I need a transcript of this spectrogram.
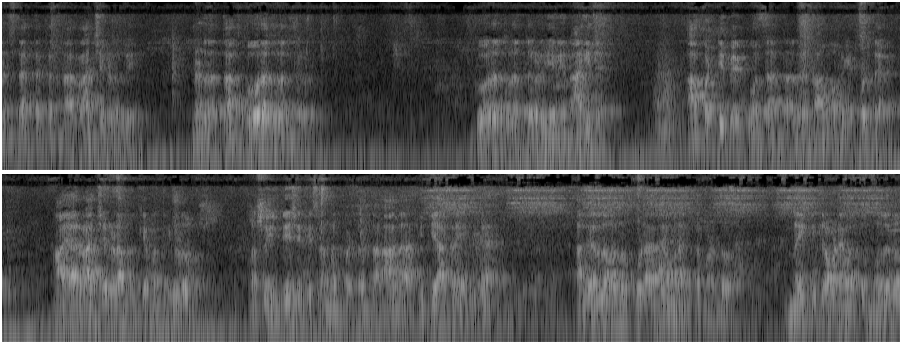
ನಡೆಸ್ತಾ ಇರ್ತಕ್ಕಂಥ ರಾಜ್ಯಗಳಲ್ಲಿ ನಡೆದಂತ ಘೋರ ದುರಂತಗಳು. ಘೋರ ದುರಂತಗಳು ಏನೇನಾಗಿದೆ ಆ ಪಟ್ಟಿ ಬೇಕು ಅಂತ ಅಂತಂದ್ರೆ ನಾವು ಅವರಿಗೆ ಕೊಡ್ತೇವೆ. ಆಯಾ ರಾಜ್ಯಗಳ ಮುಖ್ಯಮಂತ್ರಿಗಳು ಮತ್ತು ಈ ದೇಶಕ್ಕೆ ಸಂಬಂಧಪಟ್ಟಂತ ಆದ ಇತಿಹಾಸ ಏನಿದೆ ಅದೆಲ್ಲವನ್ನು ಕೂಡ ಗಮನಕ್ಕೆ ತಗೊಂಡು ನೈತಿಕ ಹೊಣೆ ಹೊತ್ತು ಮೊದಲು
